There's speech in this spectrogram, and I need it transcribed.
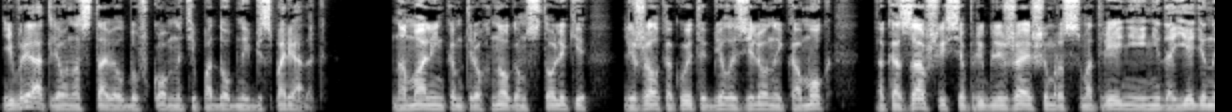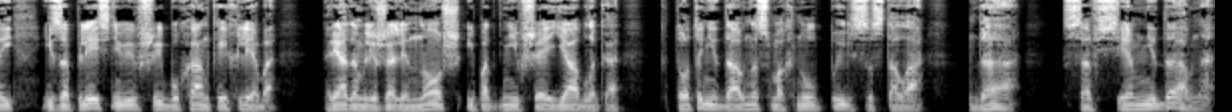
и вряд ли он оставил бы в комнате подобный беспорядок. На маленьком трехногом столике лежал какой-то бело-зеленый комок, оказавшийся при ближайшем рассмотрении недоеденной и заплесневевшей буханкой хлеба. Рядом лежали нож и подгнившее яблоко. Кто-то недавно смахнул пыль со стола. Да, совсем недавно.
